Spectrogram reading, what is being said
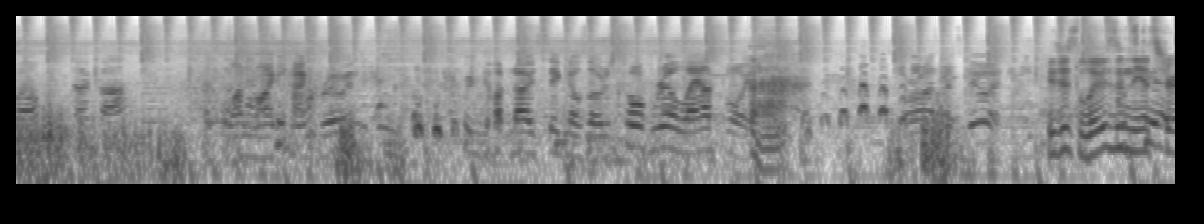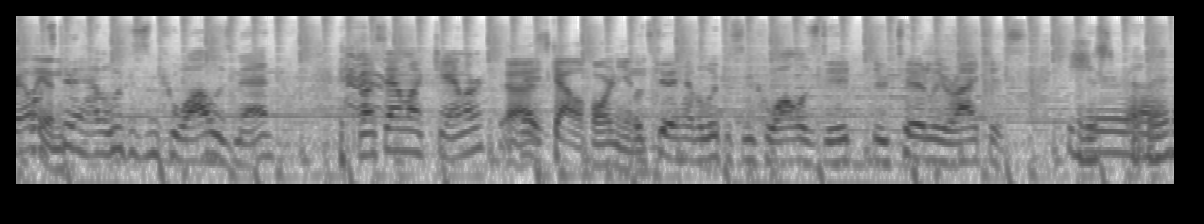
Well, so far, that's one mic pack ruined. We've got no signal, so I'll just talk real loud for you. All right, let's do it. He's just losing the Australian. Let's go have a look at some koalas, man. Do I sound like Chandler? Uh, it's Californian. Let's go have a look at some koalas, dude. They're totally righteous. Does your uh,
